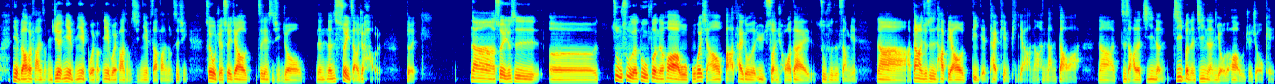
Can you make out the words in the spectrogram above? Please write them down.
你也不知道会发生什么，你觉得你也你也不会发，你也不会发生什么事情，你也不知道发生什么事情，所以我觉得睡觉这件事情就能能睡着就好了。对，那所以就是呃住宿的部分的话，我不会想要把太多的预算去花在住宿这上面。那当然就是它不要地点太偏僻啊，然后很难到啊，那至少它的机能基本的机能有的话，我觉得就 OK。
